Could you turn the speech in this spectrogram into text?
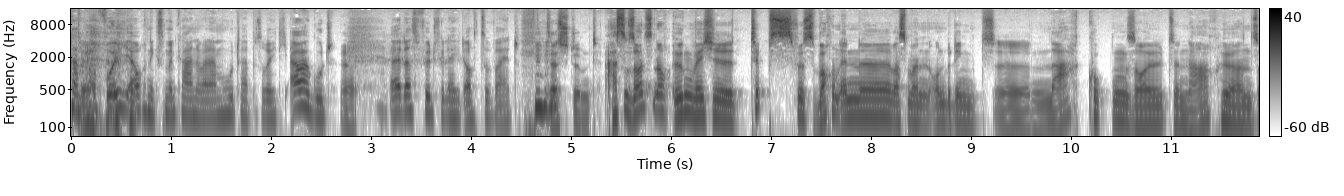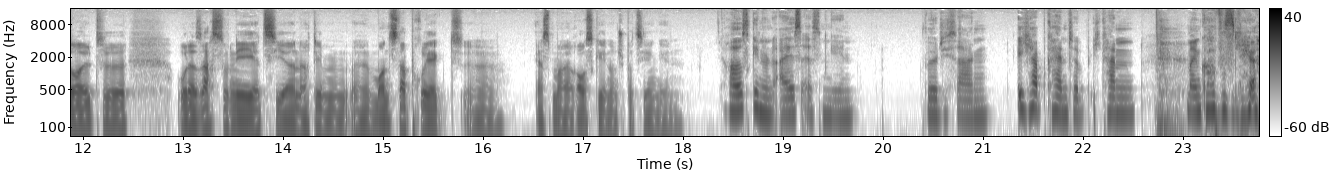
obwohl ich auch nichts mit Karneval am Hut habe, so richtig. Aber gut, ja. äh, das führt vielleicht auch zu weit. Das stimmt. Hast du sonst noch irgendwelche Tipps fürs Wochenende, was man unbedingt äh, nachgucken sollte, nachhören sollte? Oder sagst du, nee, jetzt hier nach dem äh, Monsterprojekt äh, erstmal rausgehen und spazieren gehen? Rausgehen und Eis essen gehen würde ich sagen. Ich habe keinen Tipp. Ich kann, mein Kopf ist leer.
